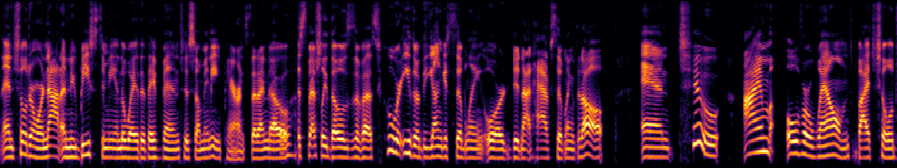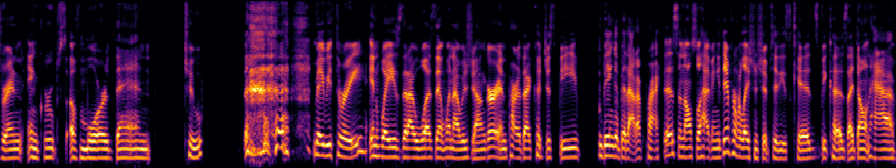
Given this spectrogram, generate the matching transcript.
And children were not a new beast to me in the way that they've been to so many parents that I know, especially those of us who were either the youngest sibling or did not have siblings at all. And two, I'm overwhelmed by children in groups of more than two. maybe three in ways that I wasn't when I was younger. And part of that could just be being a bit out of practice and also having a different relationship to these kids because I don't have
